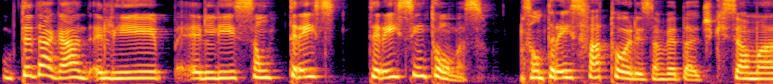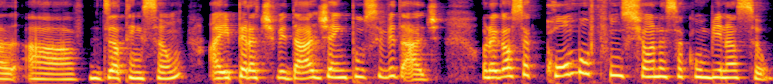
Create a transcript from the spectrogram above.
O TDAH, ele, ele são três, três sintomas. São três fatores, na verdade, que são a, a desatenção, a hiperatividade e a impulsividade. O negócio é como funciona essa combinação.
